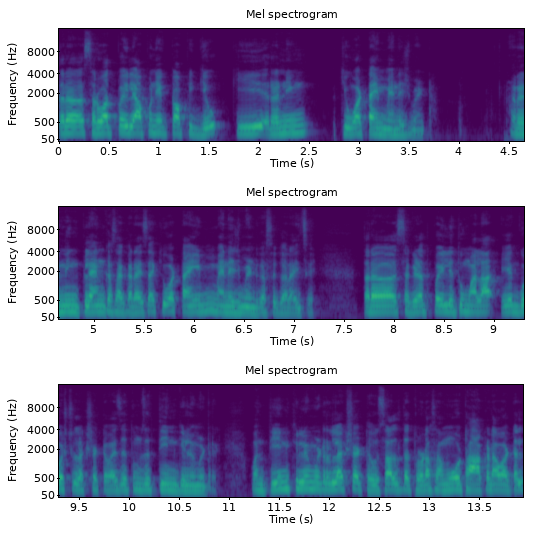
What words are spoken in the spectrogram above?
तर सर्वात पहिले आपण एक टॉपिक घेऊ की रनिंग किंवा टाईम मॅनेजमेंट रनिंग प्लॅन कसा करायचा किंवा टाईम मॅनेजमेंट कसं करायचं आहे. तर सगळ्यात पहिले तुम्हाला एक गोष्ट लक्षात ठेवायचं तुमचं तीन किलोमीटर आहे. पण तीन किलोमीटर लक्षात ठेवसाल तर थोडासा मोठा आकडा वाटेल.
